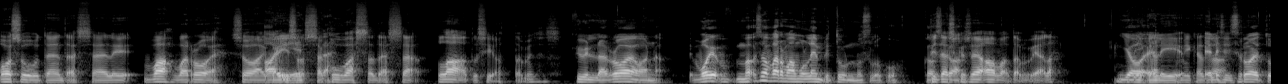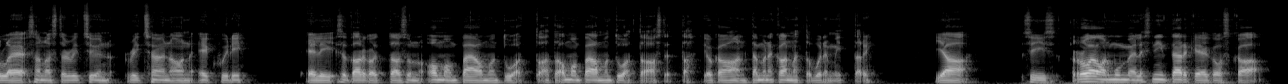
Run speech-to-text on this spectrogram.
osuuteen tässä, eli vahva roe. Se on aika Ai isossa että. kuvassa tässä laatusijoittamisessa. Kyllä, Roe on, voi, se on varmaan mun lempitunnisluku. Koska, Pitäisikö se avata vielä? Joo, Mikä- eli, mikä eli siis ROE tulee sanoista return, return on equity, eli se tarkoittaa sun oman pääoman tuottoa tai oman pääoman tuottoastetta, joka on tämmöinen kannattavuuden mittari. Ja siis ROE on mun mielestä niin tärkeä, koska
